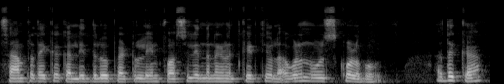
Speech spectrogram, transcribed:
ಸಾಂಪ್ರದಾಯಿಕ ಕಲ್ಲಿದ್ದಲು, ಪೆಟ್ರೋಲ್, ಏನು ಫಾಸಿಲ್ ಇಂಧನಗಳನ್ನು ಕೇಳ್ತೀವಲ್ಲ, ಅವುಗಳನ್ನು ಉಳಿಸ್ಕೊಳ್ಬೋದು. ಅದಕ್ಕೆ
